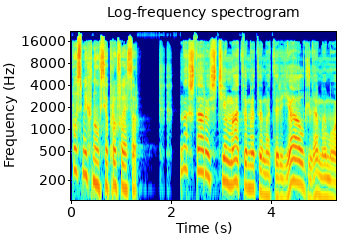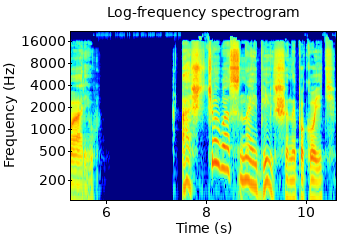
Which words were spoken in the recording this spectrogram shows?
посміхнувся професор. На старості матимете матеріал для мемуарів. А що вас найбільше непокоїть?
